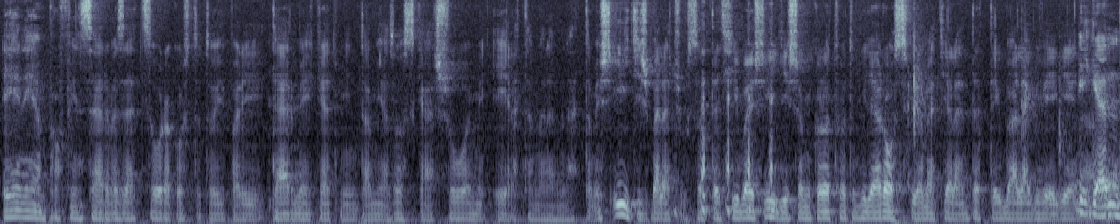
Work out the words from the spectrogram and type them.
Én ilyen profin szervezett szórakoztatóipari terméket, mint ami az Oscar show, még életemben nem láttam. És így is belecsúszott egy hiba, és így is, amikor ott voltunk, ugye a rossz filmet jelentették be a legvégén. Igen.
